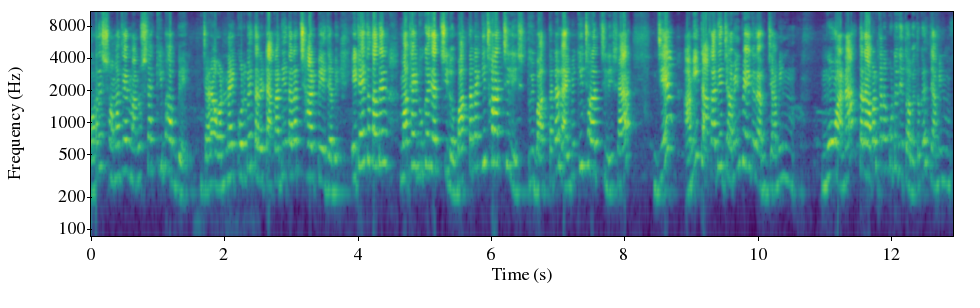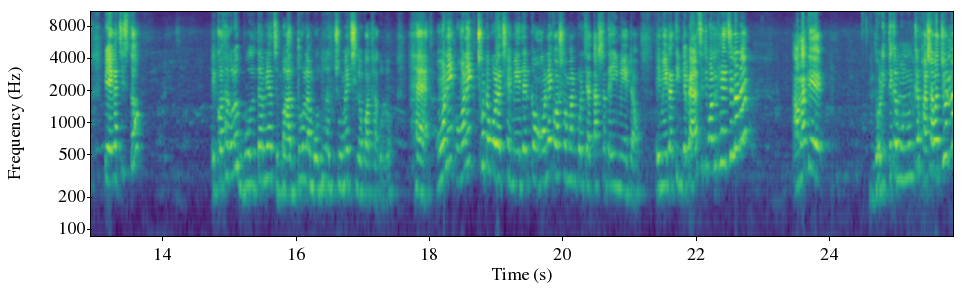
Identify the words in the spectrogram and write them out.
আমাদের সমাজের মানুষরা কি ভাববে? যারা অন্যায় করবে তাদের টাকা দিয়ে তারা ছাড় পেয়ে যাবে। এটাই তো তাদের মাথায় ঢুকে যাচ্ছিল। বার্তাটা কি ছড়াচ্ছিলিস? তুই বার্তাটা লাইভে কি ছড়াচ্ছিলিস হ্যাঁ? যে, আমি টাকা দিয়ে জামিন পেয়ে গেলাম, জামিন মোয়া না? তাহলে আবার কেন কোর্টে যেতে হবে তোকে? জামিন পেয়ে গেছিস তো। এই কথাগুলো বলতে আমি আজ বাধ্য হলাম। বন্ধুরা জমেছিল কথাগুলো। হ্যাঁ অনেক অনেক ছোট করেছে। মেয়েদেরকে অনেক অসম্মান করেছে। তার সাথে এই মেয়েটাও। এই মেয়েটা তিনটে প্যারাসিটামল খেয়েছিল না? আমাকে ধরির থেকে মুনমুনকে ফাঁসাবার জন্য?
